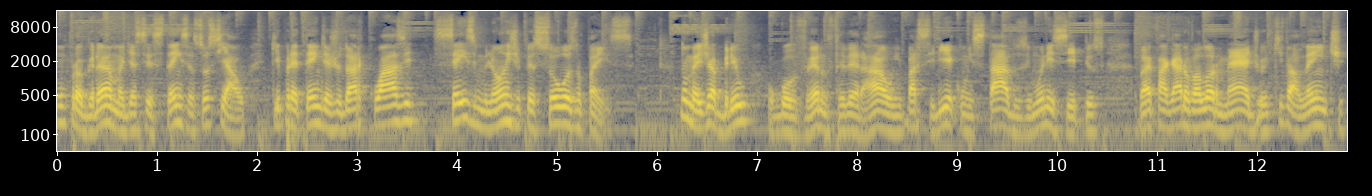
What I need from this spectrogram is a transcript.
um programa de assistência social que pretende ajudar quase 6 milhões de pessoas no país. No mês de abril, o governo federal, em parceria com estados e municípios, vai pagar o valor médio equivalente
